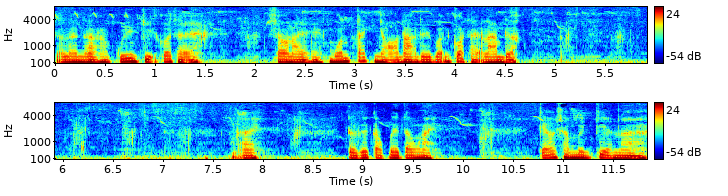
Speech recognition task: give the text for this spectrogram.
Cho nên là quý anh chị có thể sau này muốn tách nhỏ ra thì vẫn có thể làm được. Đây, từ cái cọc bê tông này, kéo sang bên kia là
